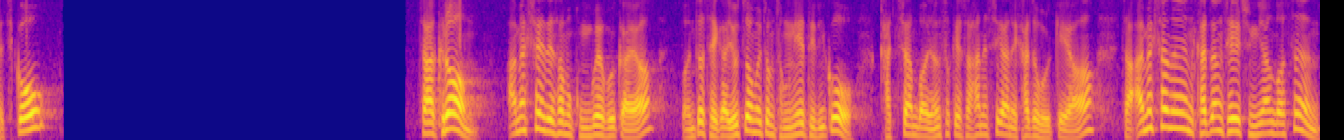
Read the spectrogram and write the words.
렛츠 고! 자, 그럼 암액션에 대해서 한번 공부해 볼까요? 먼저 제가 요점을 좀 정리해 드리고 같이 한번 연속해서 하는 시간을 가져볼게요. 자, 암액션은 가장 제일 중요한 것은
